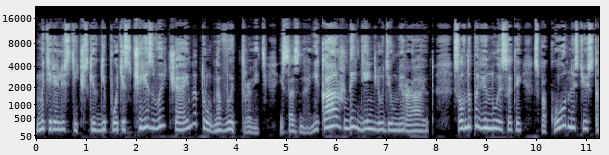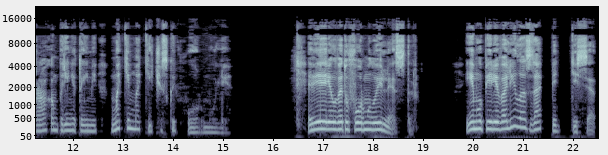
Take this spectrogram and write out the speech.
материалистических гипотез чрезвычайно трудно вытравить из сознания. каждый день люди умирают, словно повинуясь этой с покорностью и страхом принятой ими математической формуле. Верил в эту формулу и Лестер. Ему перевалило за пятьдесят.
